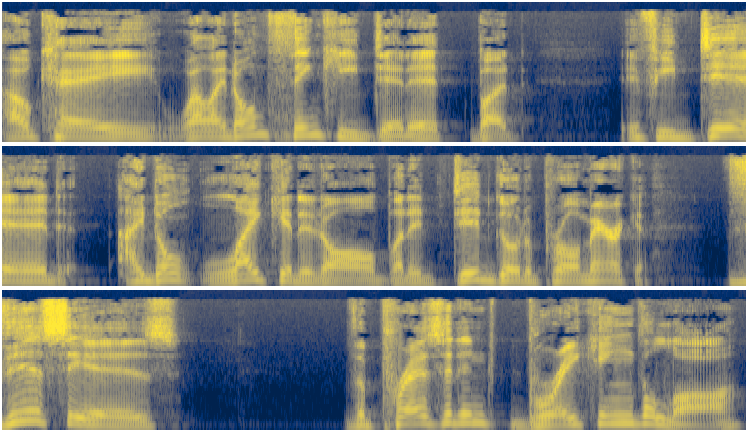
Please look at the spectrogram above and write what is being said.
Okay, well, I don't think he did it, but if he did, I don't like it at all, but it did go to pro America. This is the president breaking the law,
